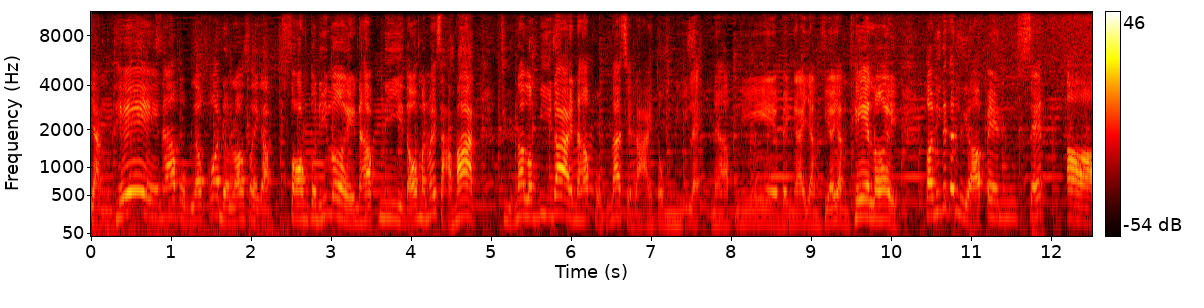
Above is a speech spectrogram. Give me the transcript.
อย่างเท่นะครับผมแล้วก็เดี๋ยวเราใส่กับซองตัวนี้เลยนะครับ นี่แต่ว่ามันไม่สามารถถือหน้าล็อบบี้ได้นะครับ ผมน่าเสียดายตรงนี้แหละนะครับนี่เป็นไงอย่างเฟี้ยวอย่างเท่เลย ตอนนี้ก็จะเหลือเป็นเซตเอ่อ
